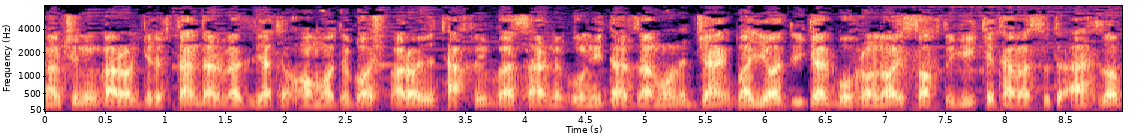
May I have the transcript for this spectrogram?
همچنین قرار گرفتن در وضعیت آماده باش برای تخریب و سرنگونی در زمان جنگ و یا دیگر بحرانهای ساختگی که توسط احزاب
